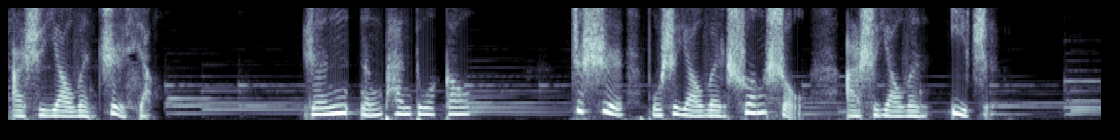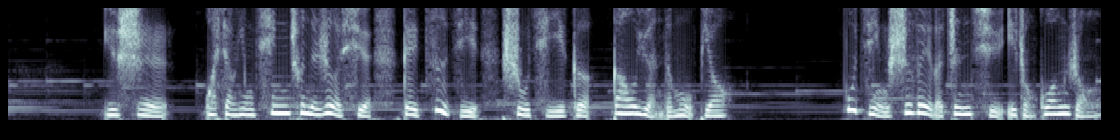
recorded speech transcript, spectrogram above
而是要问志向。人能攀多高？这事不是要问双手，而是要问意志。于是，我想用青春的热血给自己竖起一个高远的目标，不仅是为了争取一种光荣，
